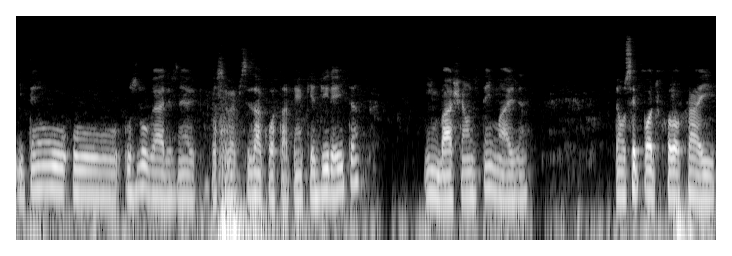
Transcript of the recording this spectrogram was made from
e tem o, o, os lugares né, que você vai precisar cortar. Tem aqui a direita embaixo é onde tem mais. Né? Então você pode colocar aí,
